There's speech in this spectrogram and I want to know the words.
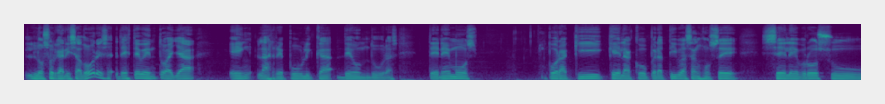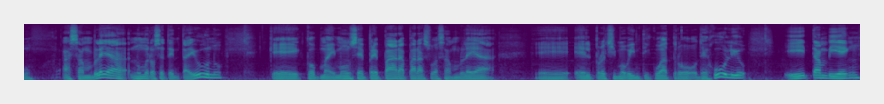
los organizadores de este evento allá en la República de Honduras. Tenemos por aquí que la cooperativa San José celebró su asamblea número 71, que Copmaimón se prepara para su asamblea eh, el próximo 24 de julio. Y también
